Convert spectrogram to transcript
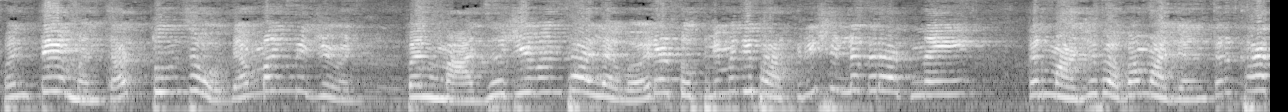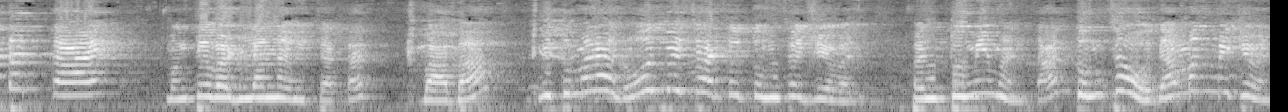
पण ते म्हणतात तुमचं होत्या मग मी जेवण पण माझं जेवण झाल्यावर या टोपलीमध्ये भाकरी शिल्लक राहत नाही. तर माझे बाबा माझ्यानंतर खातात काय? मग ते वडिलांना विचारतात बाबा मी तुम्हाला रोज विचारतो तुमचं जेवण. पण तुम्ही म्हणता तुमचं होद्या मग मी जेवण.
